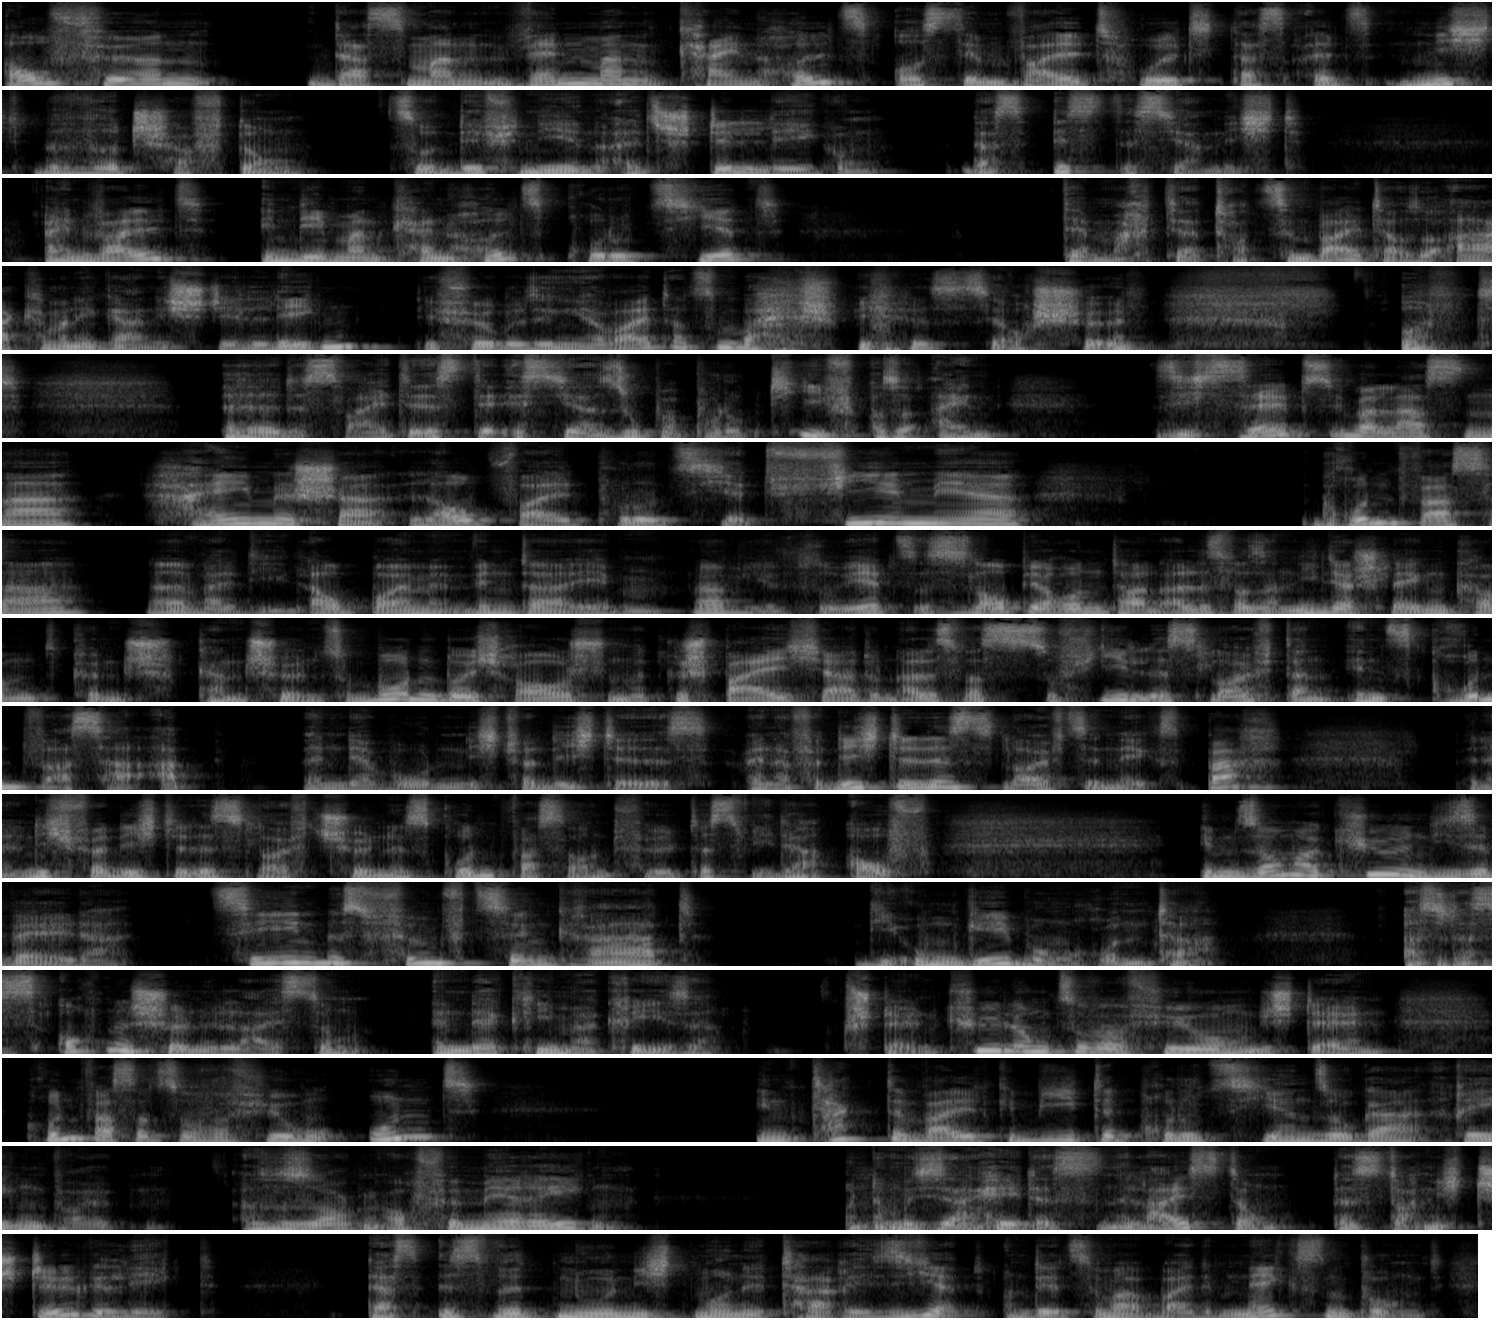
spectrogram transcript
aufhören, dass man, wenn man kein Holz aus dem Wald holt, das als Nichtbewirtschaftung zu definieren, als Stilllegung. Das ist es ja nicht. Ein Wald, in dem man kein Holz produziert, der macht ja trotzdem weiter. Also A kann man hier gar nicht stilllegen. Die Vögel singen ja weiter zum Beispiel. Das ist ja auch schön. Und äh, das Zweite ist, der ist ja super produktiv. Also ein sich selbst überlassener, heimischer Laubwald produziert viel mehr Grundwasser, ne, weil die Laubbäume im Winter eben, ne, wie so jetzt ist das Laub ja runter und alles, was an Niederschlägen kommt, können, kann schön zum Boden durchrauschen, wird gespeichert und alles, was zu viel ist, läuft dann ins Grundwasser ab, wenn der Boden nicht verdichtet ist. Wenn er verdichtet ist, läuft es in den nächsten Bach. Wenn er nicht verdichtet ist, läuft schön ins Grundwasser und füllt das wieder auf. Im Sommer kühlen diese Wälder 10 bis 15 Grad die Umgebung runter. Also das ist auch eine schöne Leistung in der Klimakrise stellen Kühlung zur Verfügung, die stellen Grundwasser zur Verfügung und intakte Waldgebiete produzieren sogar Regenwolken, also sorgen auch für mehr Regen. Und da muss ich sagen, hey, das ist eine Leistung, das ist doch nicht stillgelegt. Das ist, wird nur nicht monetarisiert. Und jetzt sind wir bei dem nächsten Punkt.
